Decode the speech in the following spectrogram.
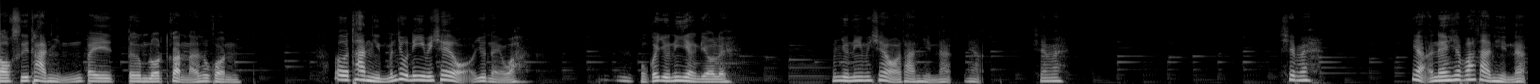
ลองซื้อถ่านหินไปเติมรถก่อนนะทุกคน เออถ่านหินมันอยู่นี่ไม่ใช่หรอ อยู่ไหนวะ ผมก็อยู่นี่อย่างเดียวเลย มันอยู่นี่ไม่ใช่หรอถ่านหินนะเนี่ย ใช่ไหมใช่ไหมเนี่ยอันนี้ใช่ปะถ่านหินน่ะ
